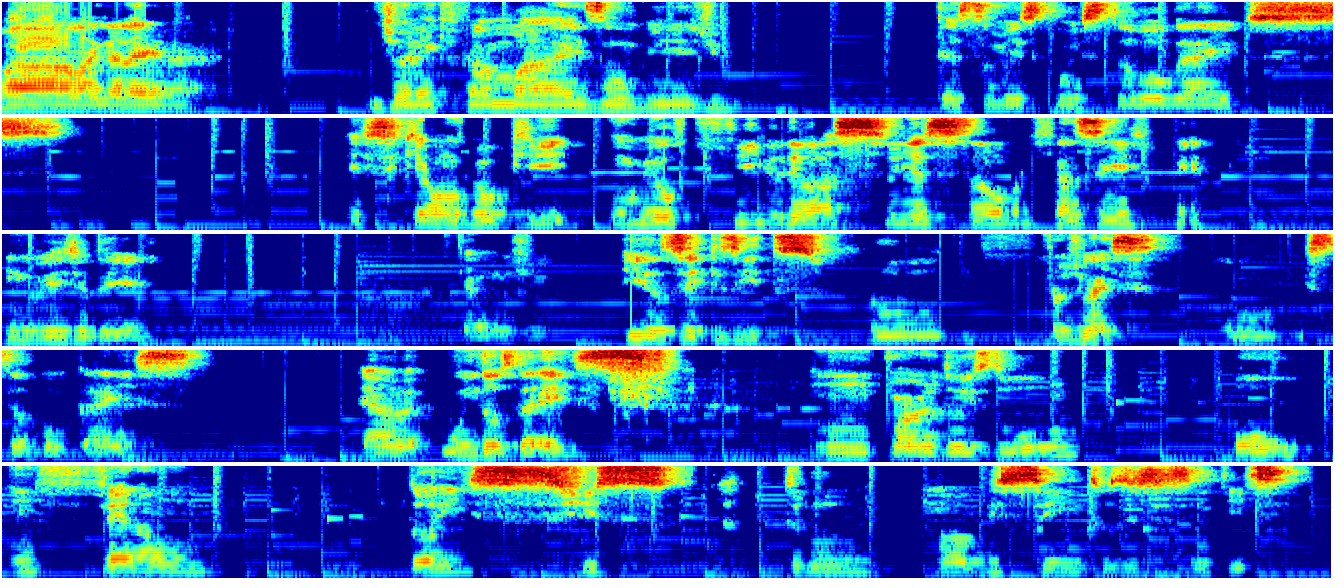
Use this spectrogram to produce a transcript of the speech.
Fala galera, Johnny aqui para mais um vídeo, dessa vez com Stubble Games. Esse aqui é um jogo que o meu filho deu a sugestão para fazer um vídeo dele. Então, e os requisitos para jogar o Stubble Guys é Windows 10, um Power 2 Duo ou um Phenom 2x965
